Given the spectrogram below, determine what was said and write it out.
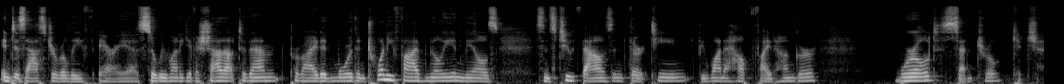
in disaster relief areas. So we want to give a shout out to them, provided more than 25 million meals since 2013. If you want to help fight hunger, World Central Kitchen.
